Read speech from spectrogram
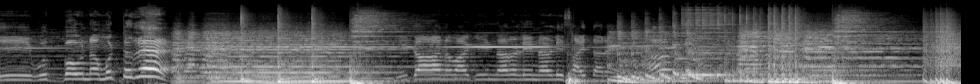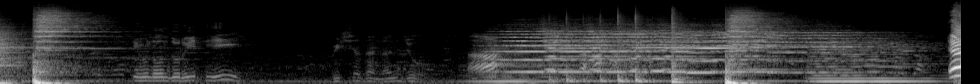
ಈ ಉದ್ಭವನ ಮುಟ್ಟಿದ್ರೆ ನಿಧಾನವಾಗಿ ನರಳಿ ನರಳಿ ಸಾಯ್ತಾರೆ. ಇವನೊಂದು ರೀತಿ ವಿಷದ ನಂಜು? ಏ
